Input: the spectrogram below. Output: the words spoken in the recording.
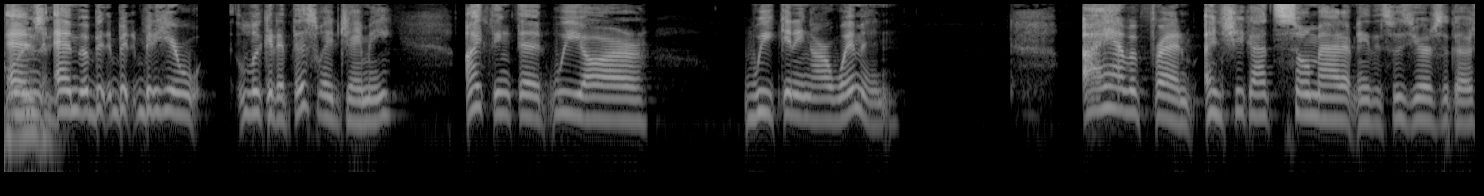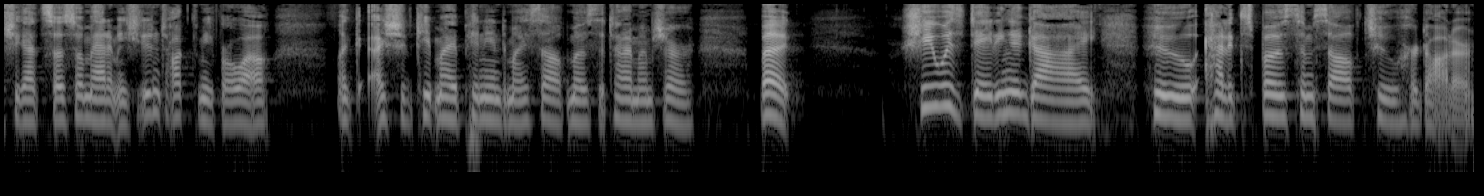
crazy. And, and, but, but, but here, look at it this way, Jamie. I think that we are weakening our women. I have a friend, and she got so mad at me. This was years ago. She got so, so mad at me. She didn't talk to me for a while. Like, I should keep my opinion to myself most of the time, I'm sure. But she was dating a guy who had exposed himself to her daughter.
